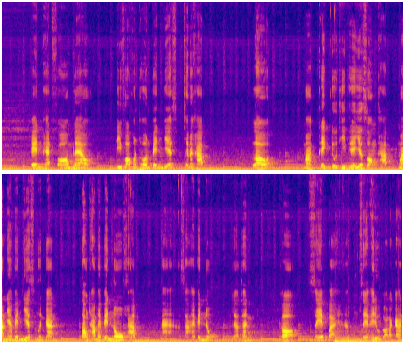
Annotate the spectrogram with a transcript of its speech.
1เป็นแพลตฟอร์มแล้ว default control เป็น yes ใช่ไหมครับ เรา มาคลิกดูที่ player 2 ครับ มันยังเป็น yes เหมือนกัน ต้องทำให้เป็น no ครับอ่าสั่งให้เป็น no แล้วท่านก็เซฟไปนะผมเซฟให้ดูก่อนละกัน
